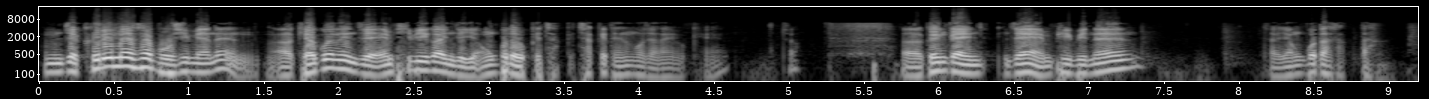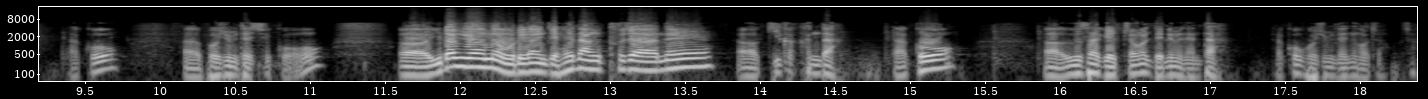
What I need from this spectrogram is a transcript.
그럼 이제 그림에서 보시면은 어, 결국에는 이제 MPB가 이제 0보다 이렇게 작, 작게 되는 거잖아요, 이렇게. 그죠? 어, 그러니까 이제 MPB는 자, 0보다 작다 라고 어, 보시면 되시고 어, 이런 경우는 우리가 이제 해당 투자를 어, 기각한다 라고 어, 의사 결정을 내리면 된다 라고 보시면 되는 거죠. 그죠?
